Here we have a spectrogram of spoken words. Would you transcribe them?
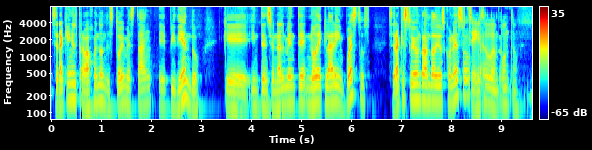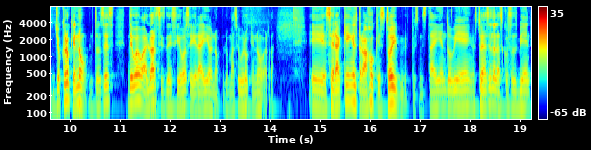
¿Será que en el trabajo en donde estoy me están eh, pidiendo que intencionalmente no declare impuestos? ¿Será que estoy honrando a Dios con eso? Sí, eso es un buen punto. Yo creo que no. Entonces, debo evaluar si debo seguir ahí o no. Lo más seguro que no, ¿verdad? Eh, ¿será que en el trabajo que estoy, pues me está yendo bien, estoy haciendo las cosas bien?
